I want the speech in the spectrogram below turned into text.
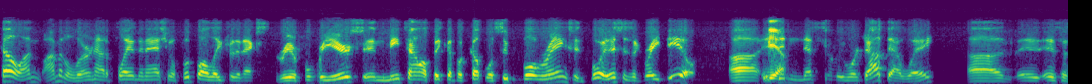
Hell, I'm I'm going to learn how to play in the National Football League for the next three or four years. In the meantime, I'll pick up a couple of Super Bowl rings, and boy, this is a great deal. Uh, it yeah. didn't necessarily work out that way. Uh, as a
